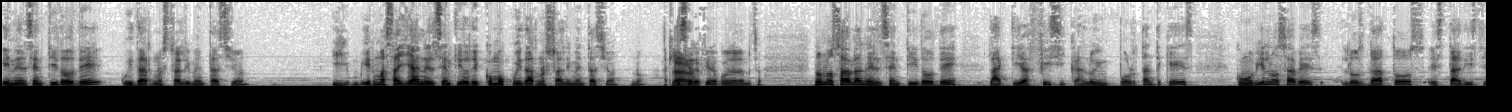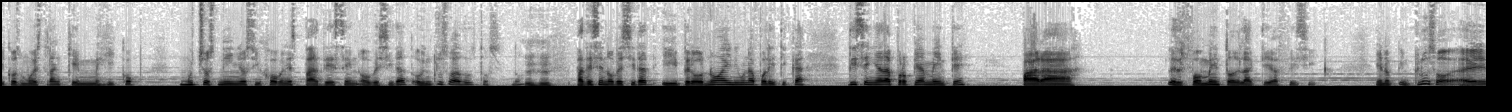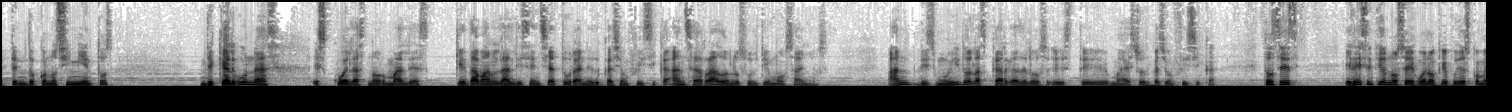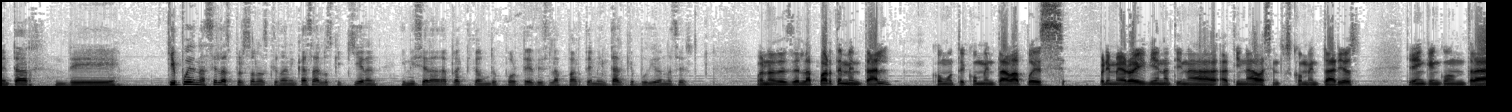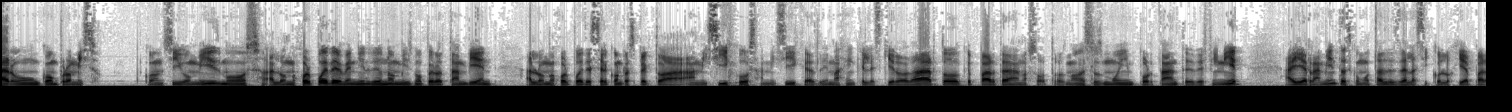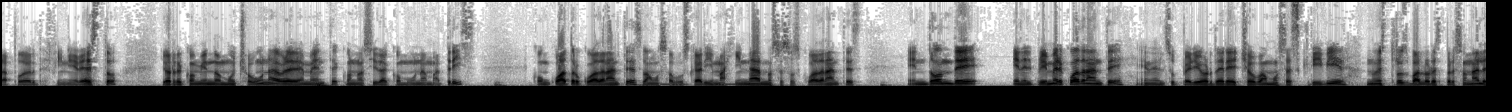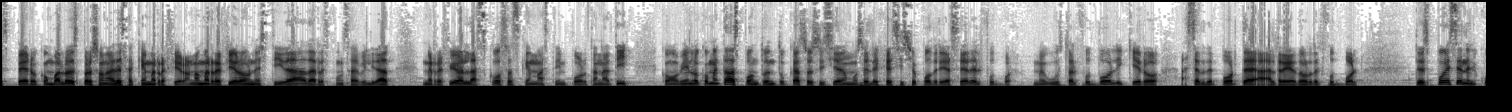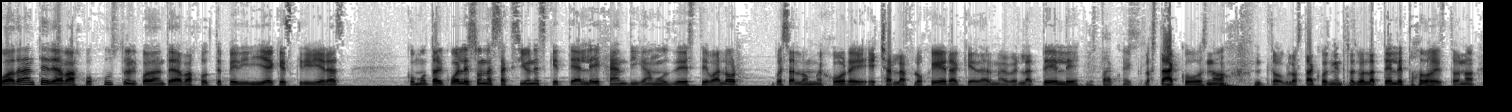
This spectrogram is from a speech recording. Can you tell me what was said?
en el sentido de cuidar nuestra alimentación y ir más allá en el sentido de cómo cuidar nuestra alimentación, ¿no? ¿A qué se refiere cuidar la alimentación? No nos hablan en el sentido de la actividad física, lo importante que es. Como bien lo sabes, los datos estadísticos muestran que en México muchos niños y jóvenes padecen obesidad o incluso adultos, ¿no? Padecen obesidad y pero no hay ninguna política diseñada propiamente para el fomento de la actividad física. Incluso he tenido conocimientos de que algunas escuelas normales que daban la licenciatura en educación física han cerrado en los últimos años. Han disminuido las cargas de los este, maestros de educación física. Entonces, en ese sentido, no sé, bueno, que pudieras comentar de qué pueden hacer las personas que están en casa, los que quieran iniciar a practicar un deporte desde la parte mental, qué pudieran hacer. Bueno, desde la parte mental, como te comentaba, pues primero y bien atinada, atinabas en tus comentarios, tienen que encontrar un compromiso consigo mismos, a lo mejor puede venir de uno mismo, pero también a lo mejor puede ser con respecto a, mis hijos, a mis hijas, la imagen que les quiero dar, todo que parte a nosotros, ¿no? Eso es muy importante definir. Hay herramientas como tal desde la psicología para poder definir esto. Yo recomiendo mucho una brevemente, conocida como una matriz, con cuatro cuadrantes. Vamos a buscar imaginarnos esos cuadrantes en donde en el primer cuadrante, en el superior derecho, vamos a escribir nuestros valores personales, pero con valores personales a qué me refiero? No me refiero a honestidad, a responsabilidad, me refiero a las cosas que más te importan a ti. Como bien lo comentabas, punto en tu caso, si hiciéramos el ejercicio, podría ser el fútbol. Me gusta el fútbol y quiero hacer deporte alrededor del fútbol. Después, en el cuadrante de abajo, justo en el cuadrante de abajo, te pediría que escribieras como tal cuáles son las acciones que te alejan, digamos, de este valor pues a lo mejor eh, echar la flojera, quedarme a ver la tele, los tacos, eh, los tacos ¿no? los tacos mientras veo la tele, todo esto, ¿no?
